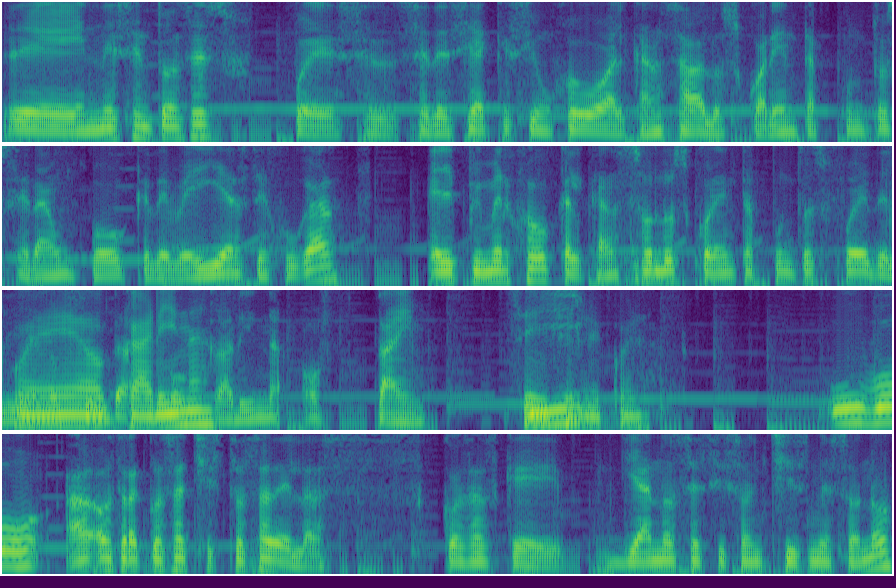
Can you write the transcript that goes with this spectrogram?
eh, en ese entonces, pues se, decía que si un juego alcanzaba los 40 puntos era un juego que deberías de jugar. El primer juego que alcanzó los 40 puntos fue del Fue of Ocarina. Ocarina of Time. Sí, Y- sí, recuerdo. Hubo ah, otra cosa chistosa de las cosas que ya no sé si son chismes o no.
